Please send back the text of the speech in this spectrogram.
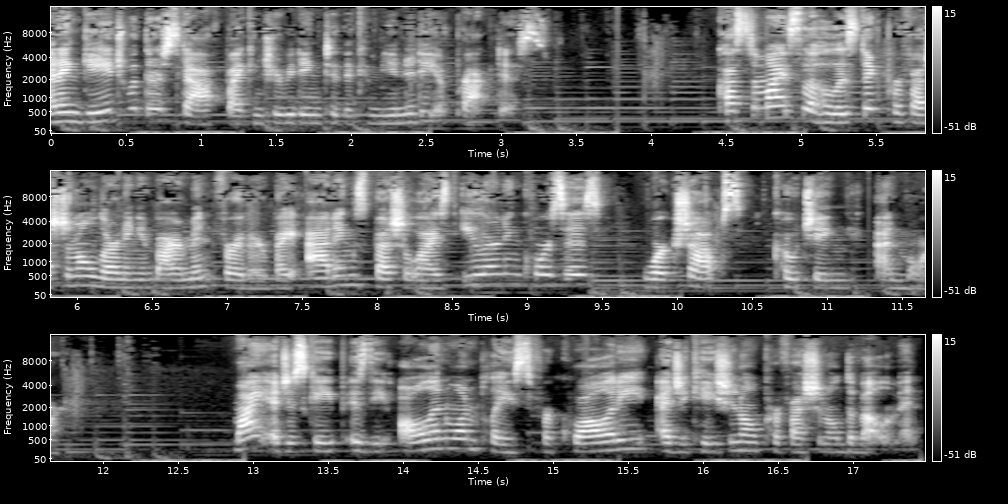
and engage with their staff by contributing to the community of practice. Customize the holistic professional learning environment further by adding specialized e learning courses, workshops, coaching, and more. My MyEduscape is the all in one place for quality educational professional development.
